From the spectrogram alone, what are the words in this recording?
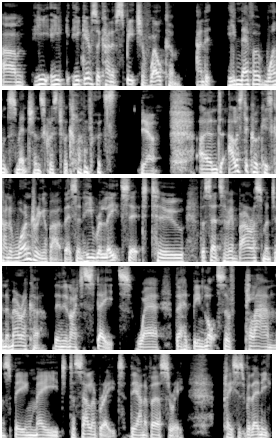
um, he he he gives a kind of speech of welcome, and it, he never once mentions Christopher Columbus. Yeah. And Alistair Cooke is kind of wondering about this and he relates it to the sense of embarrassment in America, in the United States, where there had been lots of plans being made to celebrate the anniversary. Places with any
